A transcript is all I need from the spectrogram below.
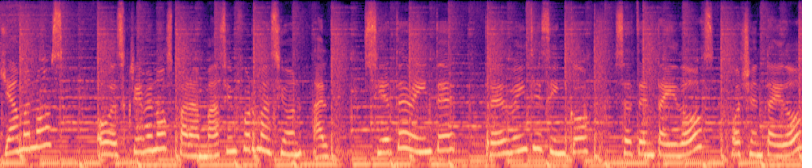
Llámanos o escríbenos para más información al 720-325-7282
